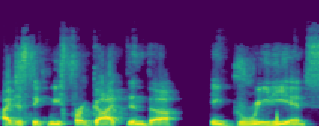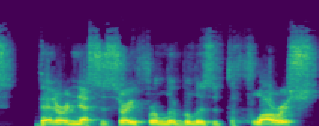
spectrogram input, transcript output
I just think we've forgotten the ingredients that are necessary for liberalism to flourish.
